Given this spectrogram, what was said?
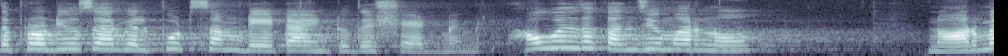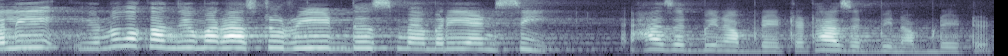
the producer will put some data into the shared memory. How will the consumer know? Normally you know the consumer has to read this memory and see has it been updated, has it been updated.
